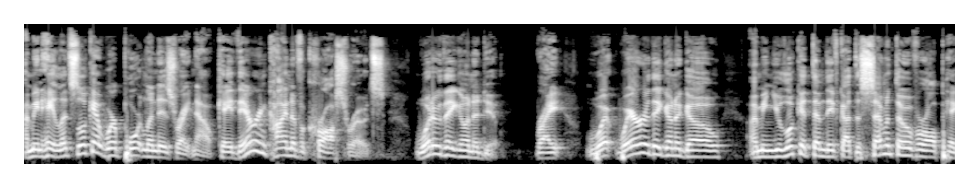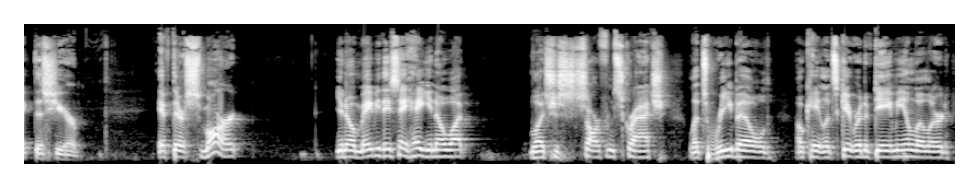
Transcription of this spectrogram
I mean, hey, let's look at where Portland is right now. Okay, they're in kind of a crossroads. What are they going to do? Right? Where, where are they going to go? I mean, you look at them, they've got the seventh overall pick this year. If they're smart, you know, maybe they say, hey, you know what? Let's just start from scratch. Let's rebuild. Okay, let's get rid of Damian Lillard.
